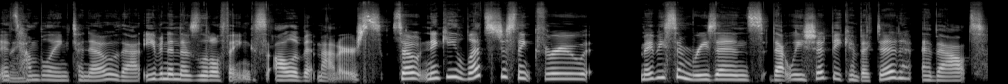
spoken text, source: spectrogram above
it's humbling to know that even in those little things, all of it matters. So, Nicci, let's just think through maybe some reasons that we should be convicted about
